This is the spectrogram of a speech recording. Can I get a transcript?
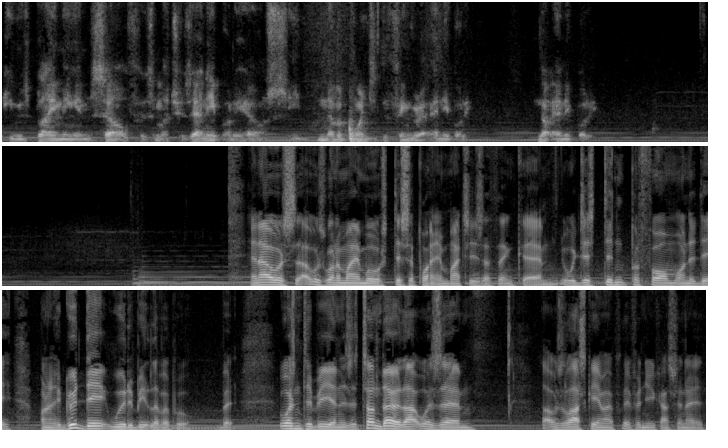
he was blaming himself as much as anybody else. He never pointed the finger at anybody, not anybody. And I was that was one of my most disappointing matches. I think um, we just didn't perform on a day. On a good day, we would have beat Liverpool, but it wasn't to be. And as it turned out, that was um, that was the last game I played for Newcastle United.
